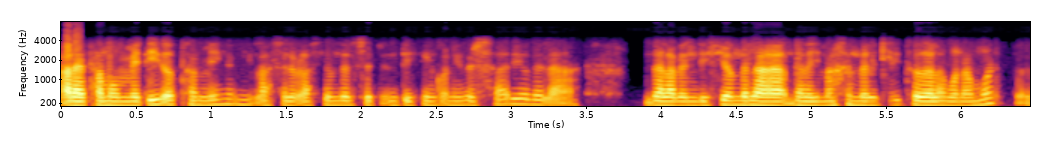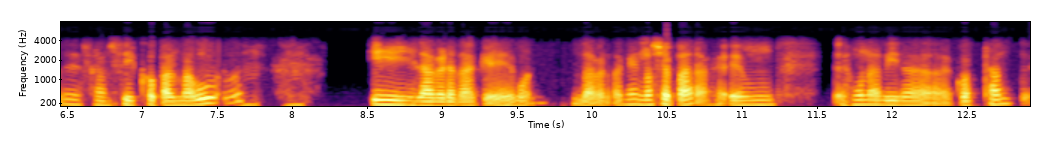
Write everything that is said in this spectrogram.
Ahora estamos metidos también en la celebración del 75 aniversario de la, de la bendición de la, de la imagen del Cristo de la Buena Muerte de Francisco Palmaburgos. Y la verdad que, bueno, la verdad que no se para. Es, un, es una vida constante.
